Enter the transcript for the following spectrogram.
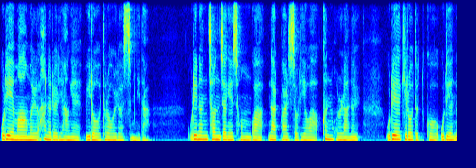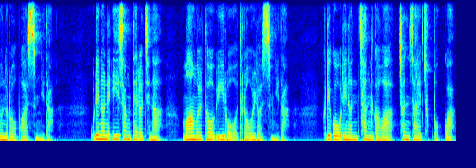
우리의 마음을 하늘을 향해 위로 들어 올렸습니다. 우리는 전쟁의 소음과 나팔 소리와 큰 혼란을 우리의 귀로 듣고 우리의 눈으로 보았습니다. 우리는 이 상태를 지나 마음을 더 위로 들어 올렸습니다. 그리고 우리는 찬가와 천사의 축복과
